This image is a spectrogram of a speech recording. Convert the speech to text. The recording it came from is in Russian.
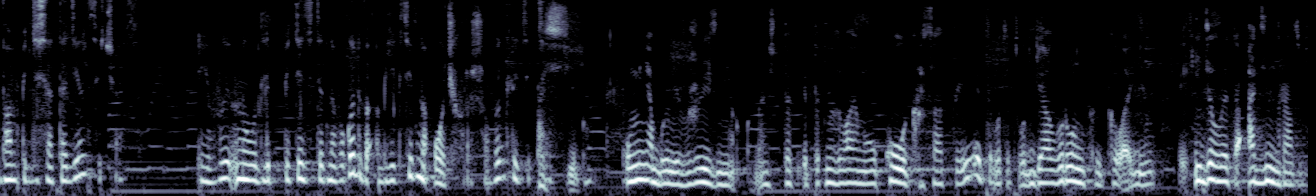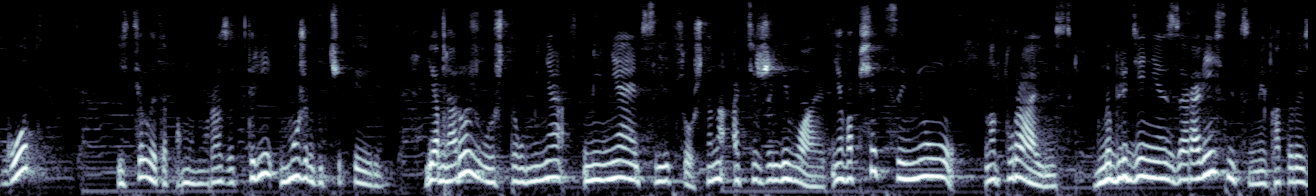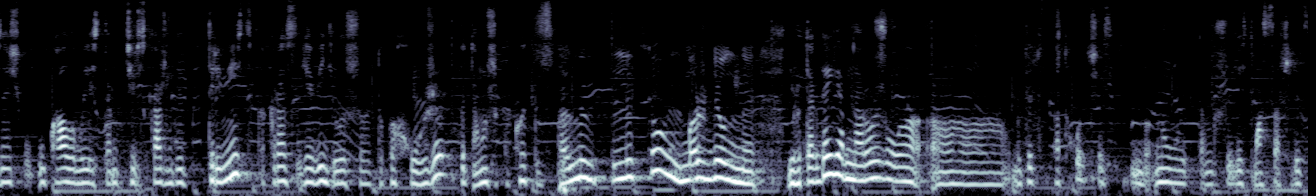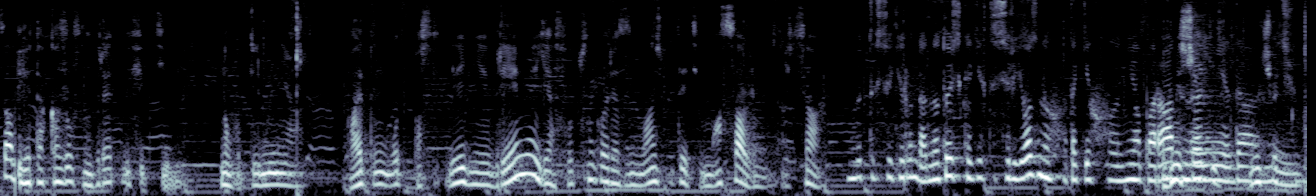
Вам 51 сейчас? И вы, ну, для 51 года вы объективно очень хорошо выглядите. Спасибо. У меня были в жизни, значит, так, так называемые уколы красоты. Это вот это вот гиалуронка и коллаген. И делала это один раз в год. И сделала это, по-моему, раза три, может быть, четыре. Я обнаружила, что у меня меняется лицо, что она отяжелевает. Я вообще ценю натуральность. В наблюдении за ровесницами, которые, значит, укалывались там через каждые три месяца, как раз я видела, что только хуже, потому что какое-то лицо изможденное. И вот тогда я обнаружила э, вот этот подход сейчас новый, потому что есть массаж лица, и это оказалось невероятно эффективно. Ну вот для меня. Поэтому вот последнее время я, собственно говоря, занимаюсь вот этим массажем лица. Ну это все ерунда. Ну то есть каких-то серьезных таких неаппаратных, не, да, ничего, ничего. не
